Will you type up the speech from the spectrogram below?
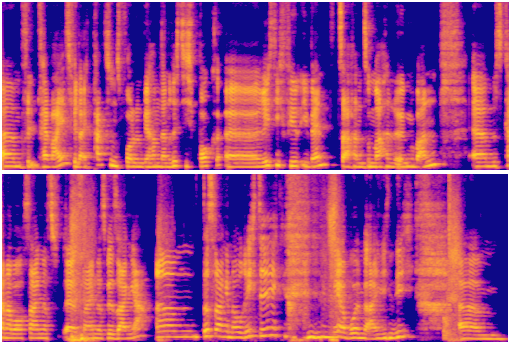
Ähm, wer weiß, vielleicht packt es uns voll und wir haben dann richtig Bock, äh, richtig viel Event-Sachen zu machen irgendwann. Ähm, es kann aber auch sagen, dass, äh, sein, dass wir sagen, ja, ähm, das war genau richtig. Mehr wollen wir eigentlich nicht. Ähm,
